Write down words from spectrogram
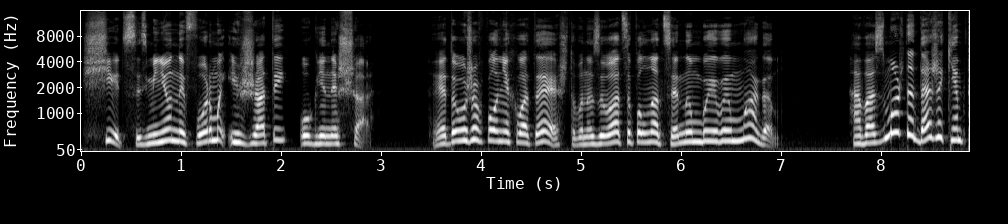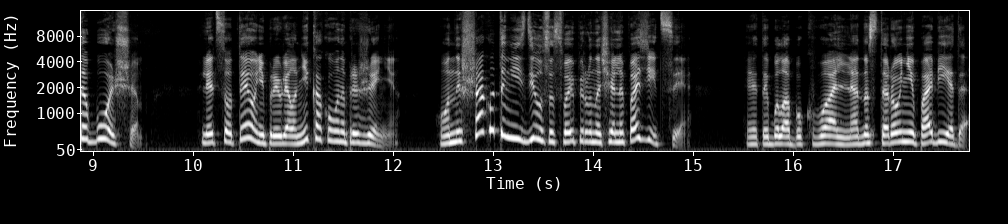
Щит с измененной формой и сжатый огненный шар. Это уже вполне хватает, чтобы называться полноценным боевым магом. А возможно, даже кем-то большим. Лицо Тео не проявляло никакого напряжения. Он и шагу-то не сделал со своей первоначальной позиции. Это была буквально односторонняя победа.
